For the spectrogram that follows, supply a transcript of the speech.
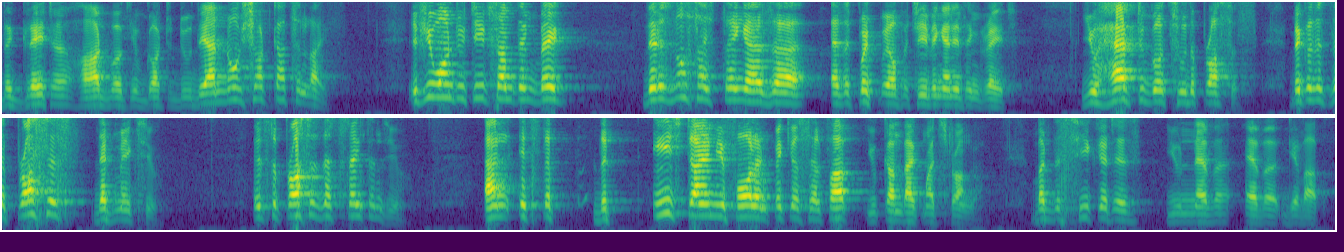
the greater hard work you've got to do. There are no shortcuts in life. If you want to achieve something big, there is no such thing as a, as a quick way of achieving anything great. You have to go through the process because it's the process that makes you. It's the process that strengthens you. And it's the, the, each time you fall and pick yourself up, you come back much stronger. But the secret is you never, ever give up.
